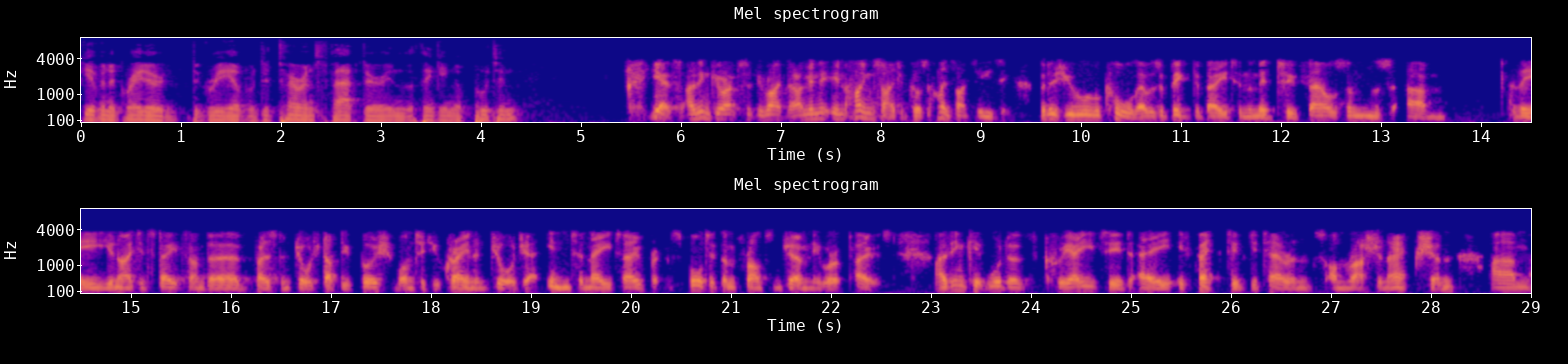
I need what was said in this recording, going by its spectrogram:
given a greater degree of a deterrence factor in the thinking of Putin? Yes, I think you're absolutely right there. I mean, in hindsight, of course, hindsight's easy. But as you will recall, there was a big debate in the mid 2000s. Um, the United States under President George W. Bush wanted Ukraine and Georgia into NATO. Britain supported them. France and Germany were opposed. I think it would have created a effective deterrence on Russian action, um,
